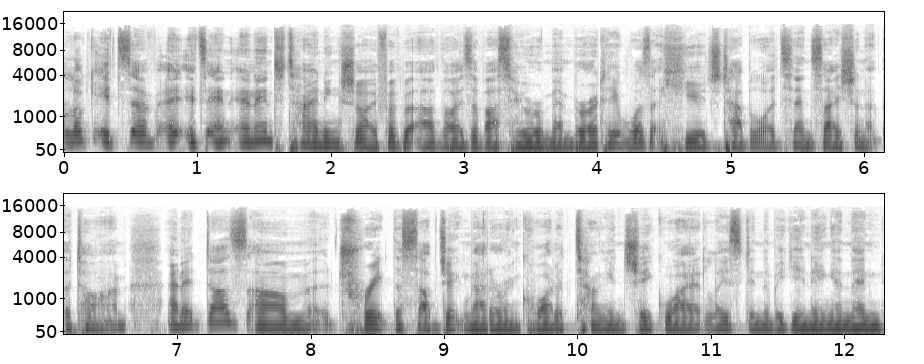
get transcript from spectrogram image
look, it's a it's an, an entertaining show for uh, those of us who remember it. It was a huge tabloid sensation at the time, and it does um, treat the subject matter in quite a tongue-in-cheek way, at least in the beginning. And then,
